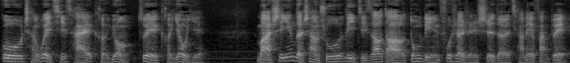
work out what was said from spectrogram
故臣谓其才可用，最可诱也。马士英的上书立即遭到东林复社人士的强烈反对，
